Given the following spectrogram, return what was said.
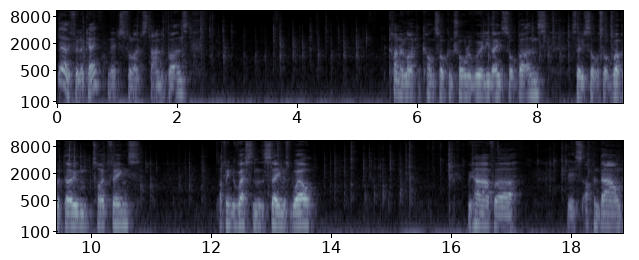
yeah, they feel okay. They just feel like standard buttons. Kind of like a console controller, really, those sort of buttons. So sort of, sort of rubber dome type things. I think the rest of them are the same as well. We have uh, this up and down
